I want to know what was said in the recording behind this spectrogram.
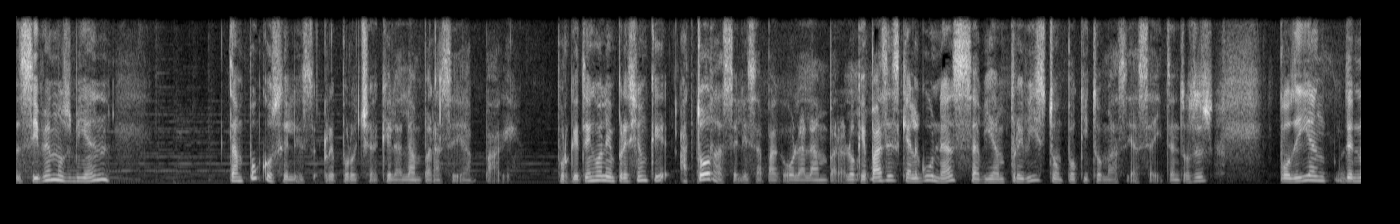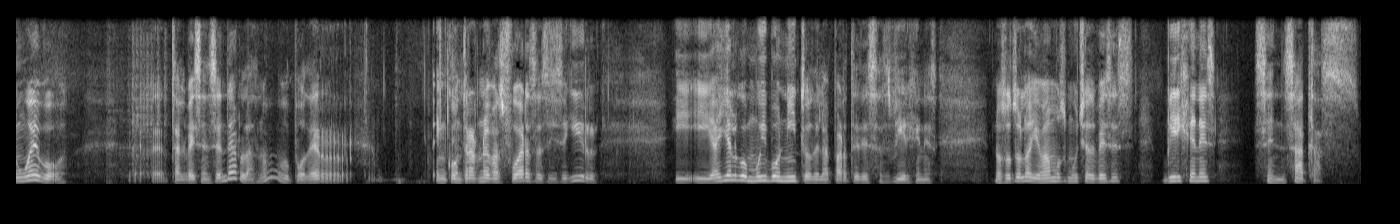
si vemos bien, tampoco se les reprocha que la lámpara se apague. Porque tengo la impresión que a todas se les apagó la lámpara. Lo que pasa es que algunas habían previsto un poquito más de aceite. Entonces podían de nuevo eh, tal vez encenderlas, ¿no? O poder encontrar nuevas fuerzas y seguir. Y, y hay algo muy bonito de la parte de esas vírgenes. Nosotros la llamamos muchas veces vírgenes sensatas.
